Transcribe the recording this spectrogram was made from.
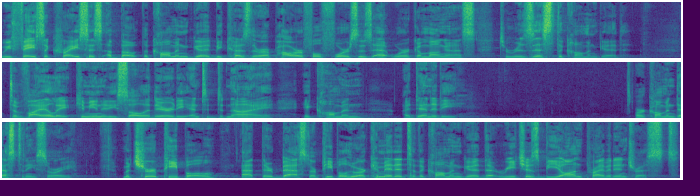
We face a crisis about the common good because there are powerful forces at work among us to resist the common good, to violate community solidarity, and to deny a common identity or common destiny, sorry. Mature people, at their best, are people who are committed to the common good that reaches beyond private interest,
